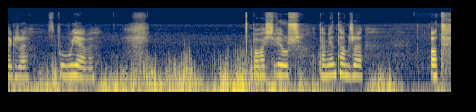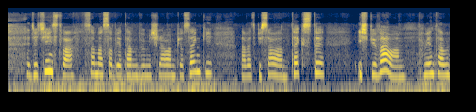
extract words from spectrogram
Także spróbujemy. Bo właściwie już pamiętam, że od dzieciństwa sama sobie tam wymyślałam piosenki, nawet pisałam teksty i śpiewałam. Pamiętam,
